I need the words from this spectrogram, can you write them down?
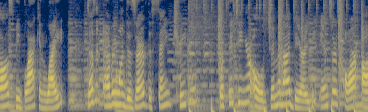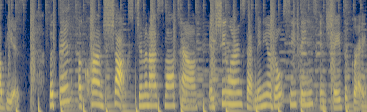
Laws be black and white? Doesn't everyone deserve the same treatment? For 15 year old Gemini Barry, the answers are obvious. But then a crime shocks Gemini's small town, and she learns that many adults see things in shades of gray.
